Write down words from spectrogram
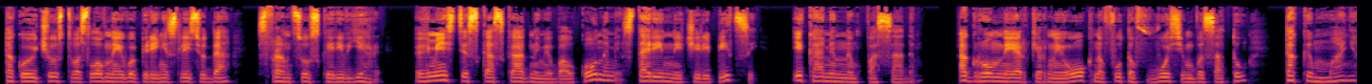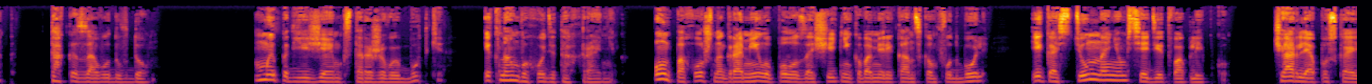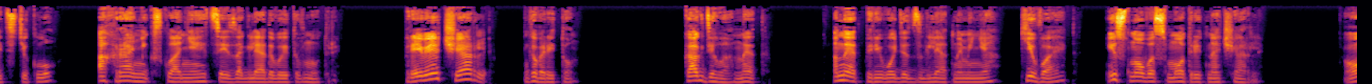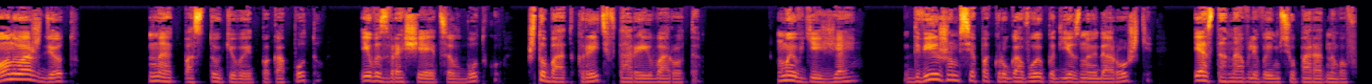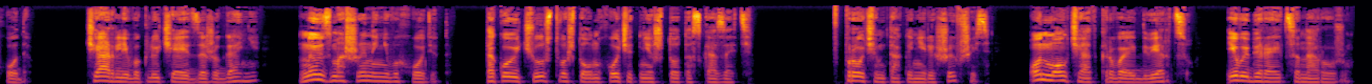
Такое чувство, словно его перенесли сюда с французской ривьеры, вместе с каскадными балконами, старинной черепицей и каменным фасадом. Огромные эркерные окна, футов восемь в высоту — так и манят, так и зовут в дом. Мы подъезжаем к сторожевой будке, и к нам выходит охранник. Он похож на громилу полузащитника в американском футболе, и костюм на нем сидит в облипку. Чарли опускает стекло, охранник склоняется и заглядывает внутрь. «Привет, Чарли», — говорит он. «Как дела, Нет? Нет переводит взгляд на меня, кивает и снова смотрит на Чарли. «Он вас ждет», Нед постукивает по капоту и возвращается в будку, чтобы открыть вторые ворота. Мы въезжаем, движемся по круговой подъездной дорожке и останавливаемся у парадного входа. Чарли выключает зажигание, но из машины не выходит. Такое чувство, что он хочет мне что-то сказать. Впрочем, так и не решившись, он молча открывает дверцу и выбирается наружу.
